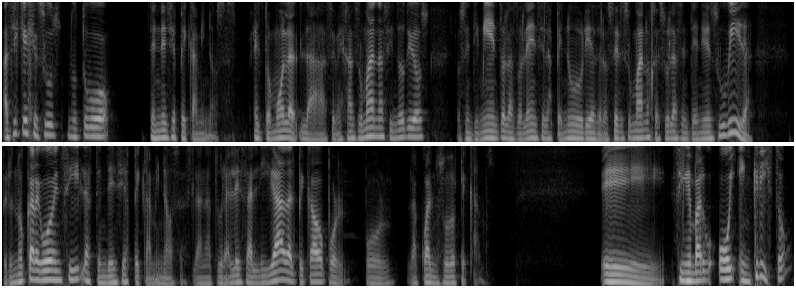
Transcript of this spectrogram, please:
Así que Jesús no tuvo tendencias pecaminosas. Él tomó la, la, semejanza humana, siendo Dios, los sentimientos, las dolencias, las penurias de los seres humanos, Jesús las entendió en su vida pero no cargó en sí las tendencias pecaminosas, la naturaleza ligada al pecado por, por la cual nosotros pecamos. Eh, sin embargo, hoy en Cristo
